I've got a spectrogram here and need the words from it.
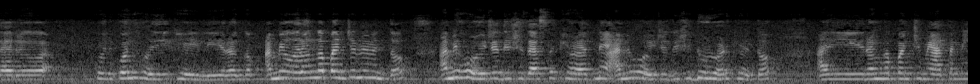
तर कोण कोण होळी खेळली? रंग आम्ही रंगपंचमी म्हणतो. आम्ही होळीच्या दिवशी जास्त खेळत नाही. आम्ही होळीच्या दिवशी धुळवड खेळतो. आणि रंगपंचमी आता मी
